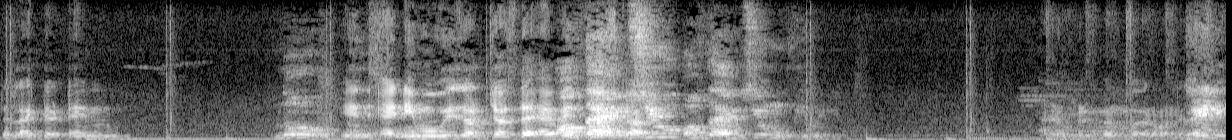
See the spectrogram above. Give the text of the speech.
the like the 10 no in means- any movies or just the Avengers of the? MCU of the MCU movie only. I don't remember honestly really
